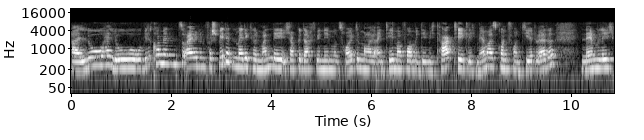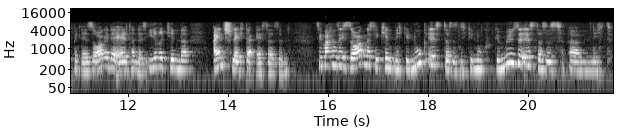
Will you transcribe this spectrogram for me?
Hallo, hallo, willkommen zu einem verspäteten Medical Monday. Ich habe gedacht, wir nehmen uns heute mal ein Thema vor, mit dem ich tagtäglich mehrmals konfrontiert werde, nämlich mit der Sorge der Eltern, dass ihre Kinder ein schlechter Esser sind. Sie machen sich Sorgen, dass ihr Kind nicht genug isst, dass es nicht genug Gemüse ist, dass es ähm, nicht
